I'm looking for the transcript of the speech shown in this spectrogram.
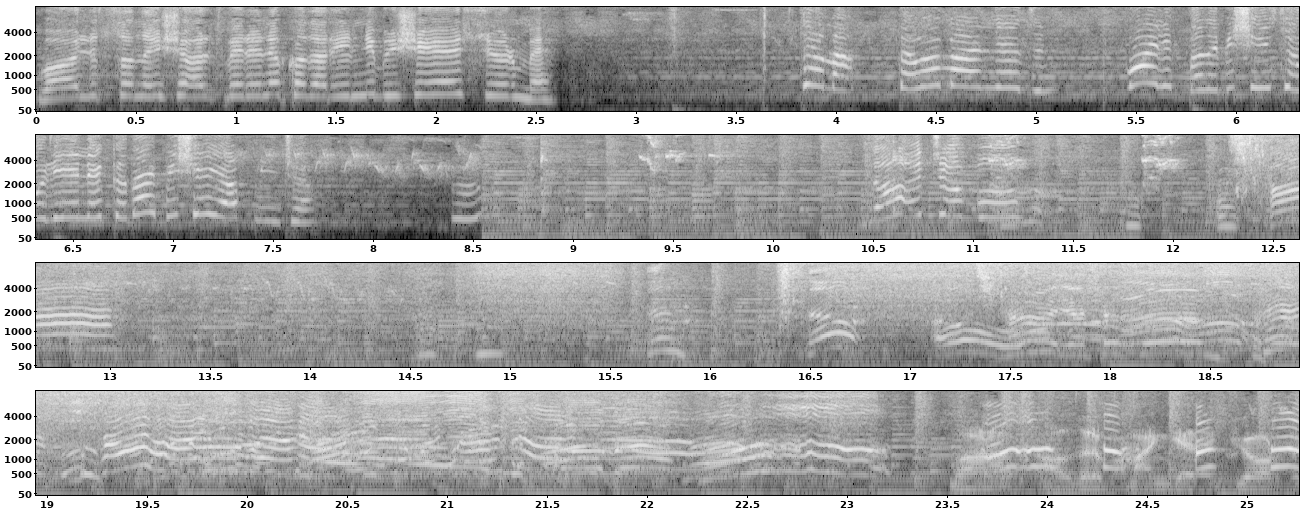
Violet sana işaret verene kadar elini bir şeye sürme. Tamam, tamam anladım. Violet bana bir şey söyleyene kadar bir şey yapmayacağım. Hı? Daha çabuk. Aa! Ha yaşasın. Bana saldırmaman gerekiyordu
